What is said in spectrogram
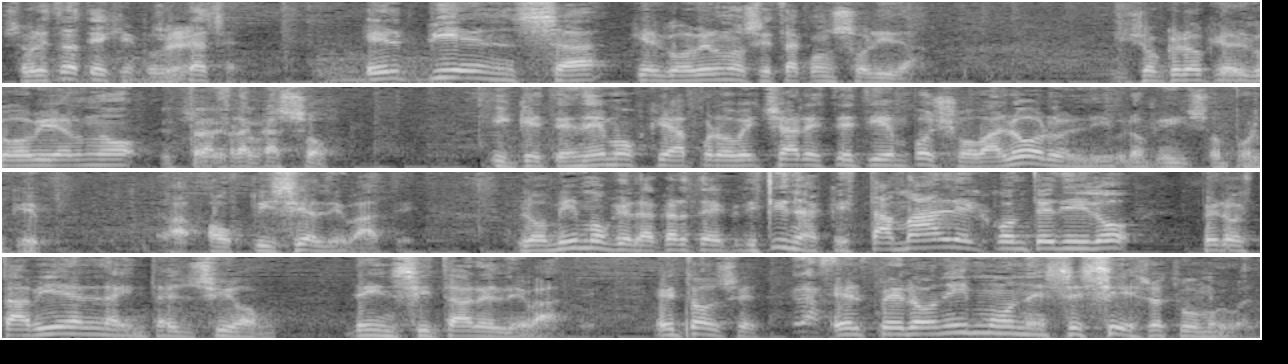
sobre estrategia, sobre Sí. qué hacer. Él piensa que el gobierno se está consolidando. Yo creo que el gobierno Está ya fracasó. Y que tenemos que aprovechar este tiempo. Yo valoro el libro que hizo porque auspicia el debate. Lo mismo que la carta de Cristina, que está mal el contenido, pero está bien la intención de incitar el debate. Entonces, el peronismo necesita, eso estuvo muy bueno,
